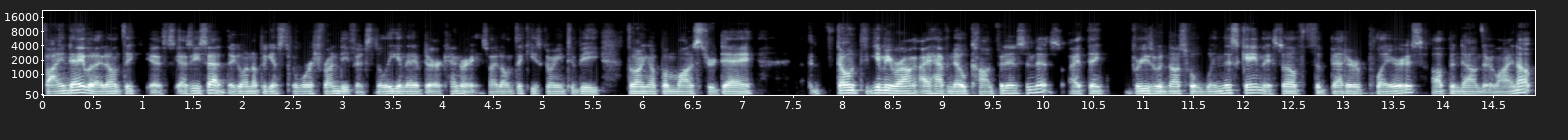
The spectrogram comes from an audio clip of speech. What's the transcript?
fine day, but I don't think, as, as you said, they're going up against the worst run defense in the league, and they have Derrick Henry. So I don't think he's going to be throwing up a monster day. Don't get me wrong, I have no confidence in this. I think Breezewood Nuts will win this game. They still have the better players up and down their lineup.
